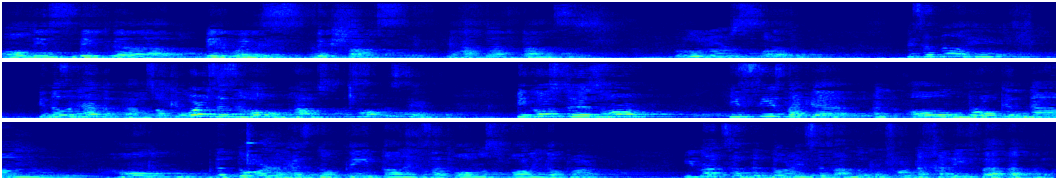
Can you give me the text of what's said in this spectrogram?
all these big, uh, big wigs, big shots, they have to have palaces, rulers, whatever. He said, no, he, he doesn't have a palace. Okay, where's his home, house? His home is there. He goes to his home. He sees like a, an old broken down home. The door has no paint on it. It's like almost falling apart. He knocks at the door and he says, I'm looking for the Khalifa.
